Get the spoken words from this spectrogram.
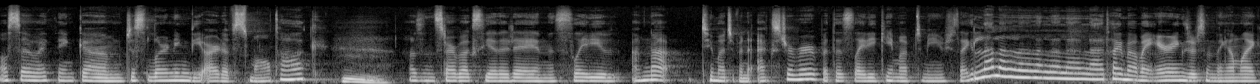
Also, I think um, just learning the art of small talk. Hmm. I was in Starbucks the other day, and this lady, I'm not too much of an extrovert, but this lady came up to me and she's like, la la la la la la, talking about my earrings or something. I'm like,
